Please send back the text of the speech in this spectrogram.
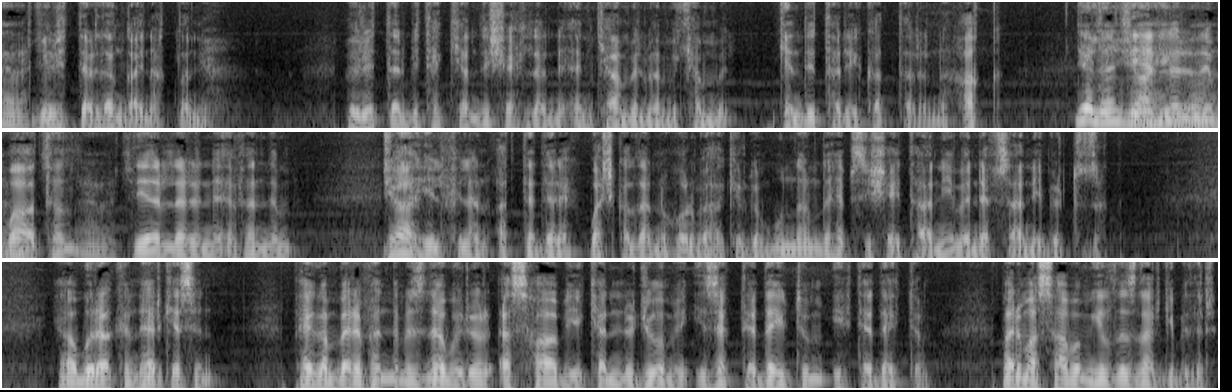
Evet. müritlerden kaynaklanıyor. Müritler bir tek kendi şeyhlerini en kamil ve mükemmel, kendi tarikatlarını hak, Diğerlerini diğerlerini batıl, Evet. diğerlerini efendim cahil filan addederek başkalarını hor ve hakir görüyor. Bunların da hepsi şeytani ve nefsani bir tuzak. Ya bırakın herkesin Peygamber Efendimiz ne buyuruyor? Eshabi ken nucumi izektedeytüm ihtedeytüm. Benim ashabım yıldızlar gibidir.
